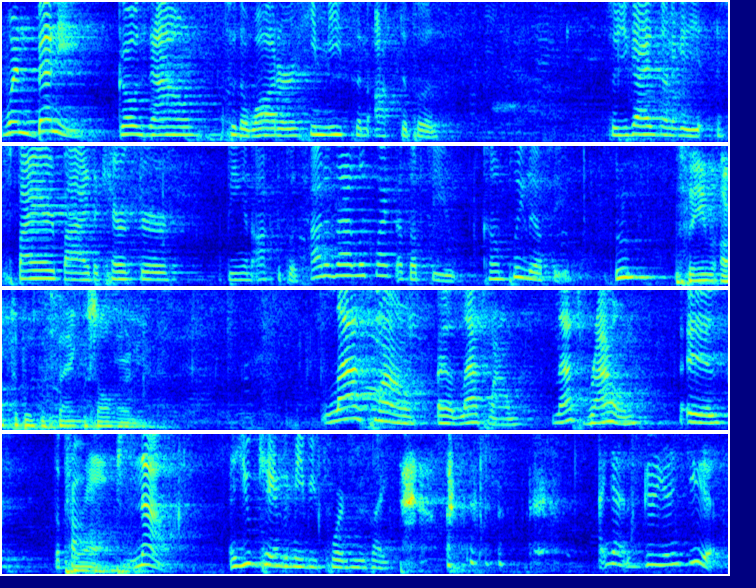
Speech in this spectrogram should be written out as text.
when Benny goes down to the water, he meets an octopus. So you guys gonna get inspired by the character being an octopus. How does that look like? That's up to you. It's completely up to you. The same octopus that sang the song earlier. Last round, uh, last round, last round is the props. Props. Now, and you came to me before and he was like, Dana, I got a good idea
